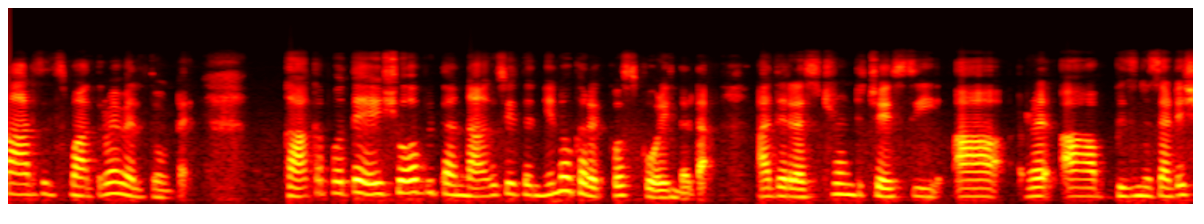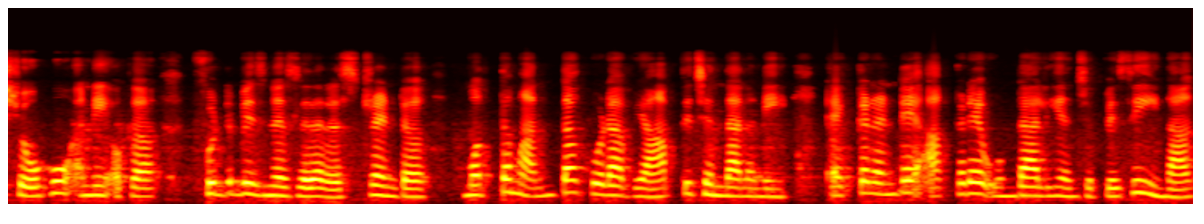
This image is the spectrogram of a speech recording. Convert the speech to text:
పార్సిల్స్ మాత్రమే వెళ్తూ ఉంటాయి. కాకపోతే శోభిత నాగ చైతన్యని ఒక రిక్వెస్ట్ కోరిందట. అది రెస్టారెంట్ చేసి ఆ ఆ బిజినెస్ అంటే షోహు అనే ఒక ఫుడ్ బిజినెస్ లేదా రెస్టారెంట్ మొత్తం అంతా కూడా వ్యాప్తి చెందాలని ఎక్కడంటే అక్కడే ఉండాలి అని చెప్పేసి ఈ నాగ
